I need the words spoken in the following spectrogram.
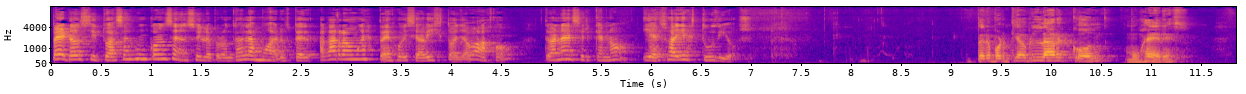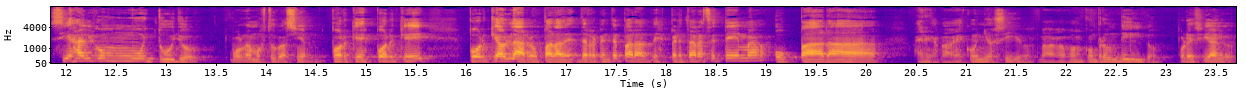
Pero si tú haces un consenso y le preguntas a las mujeres, usted agarra un espejo y se ha visto allá abajo, te van a decir que no. Y eso hay estudios. Pero ¿por qué hablar con mujeres si es algo muy tuyo por la masturbación? Porque es porque, porque hablarlo, para de, de repente para despertar ese tema o para, verga, para ver coño, sí, vamos a comprar un dildo, por decir algo.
